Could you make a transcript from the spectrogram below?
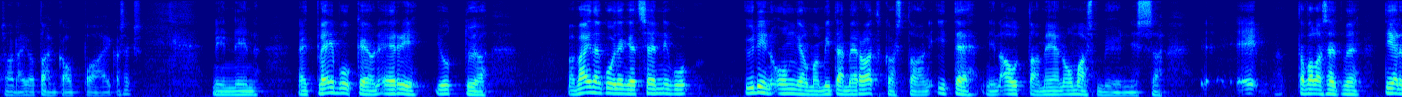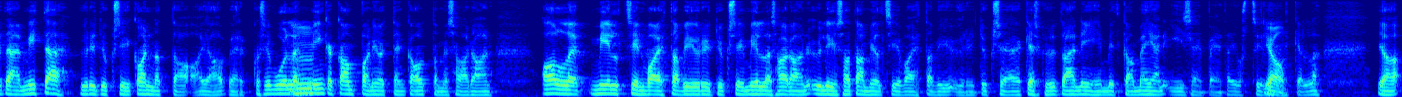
saada jotain kauppaa aikaiseksi. Niin, niin näitä playbookkeja on eri juttuja. Mä väitän kuitenkin, että sen niin kuin ydinongelma, mitä me ratkaistaan itse, niin auttaa meidän omassa myynnissä. Ei, tavallaan se, että me tiedetään, mitä yrityksiä kannattaa ajaa verkkosivuille, mm. minkä kampanjoiden kautta me saadaan alle miltsin vaihtavia yrityksiä, millä saadaan yli 100 miltsiä vaihtavia yrityksiä ja keskitytään niihin, mitkä on meidän ICPtä just sillä Joo. hetkellä. Ja,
